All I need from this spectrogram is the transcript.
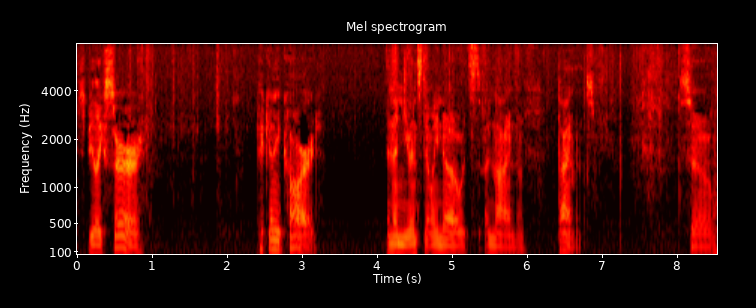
Just be like, sir, pick any card. And then you instantly know it's a nine of diamonds. So,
